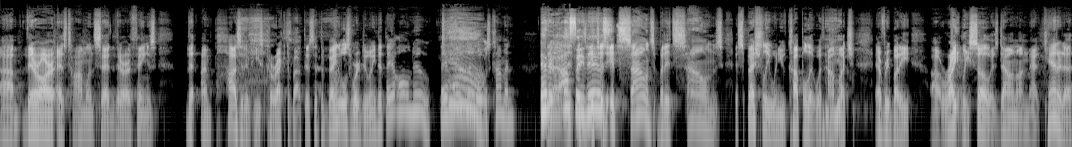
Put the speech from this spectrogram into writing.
Um, there are, as Tomlin said, there are things that I'm positive he's correct about this that the Bengals were doing that they all knew. They yeah. all knew what was coming. Every, I'll say it, this: it, just, it sounds, but it sounds, especially when you couple it with how much everybody uh, rightly so, is down on Matt Canada,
